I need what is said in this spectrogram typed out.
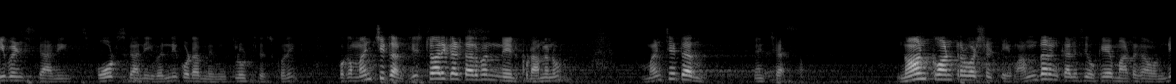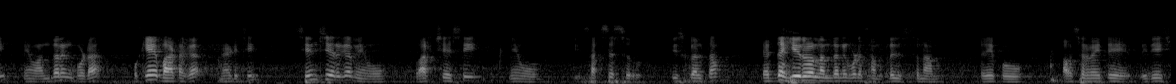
ఈవెంట్స్ కానీ స్పోర్ట్స్ కానీ ఇవన్నీ కూడా మేము ఇంక్లూడ్ చేసుకొని ఒక మంచి టర్మ్ హిస్టారికల్ టర్మ్ అని నేను ఇప్పుడు అనను. మంచి టర్మ్ మేము చేస్తాం. నాన్ కాంట్రవర్షియల్ టీం అందరం కలిసి ఒకే మాటగా ఉండి మేము అందరం కూడా ఒకే బాటగా నడిచి సిన్సియర్గా మేము వర్క్ చేసి మేము ఈ సక్సెస్ తీసుకెళ్తాం. పెద్ద హీరోలందరినీ కూడా సంప్రదిస్తున్నాం. రేపు అవసరమైతే విదేశ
